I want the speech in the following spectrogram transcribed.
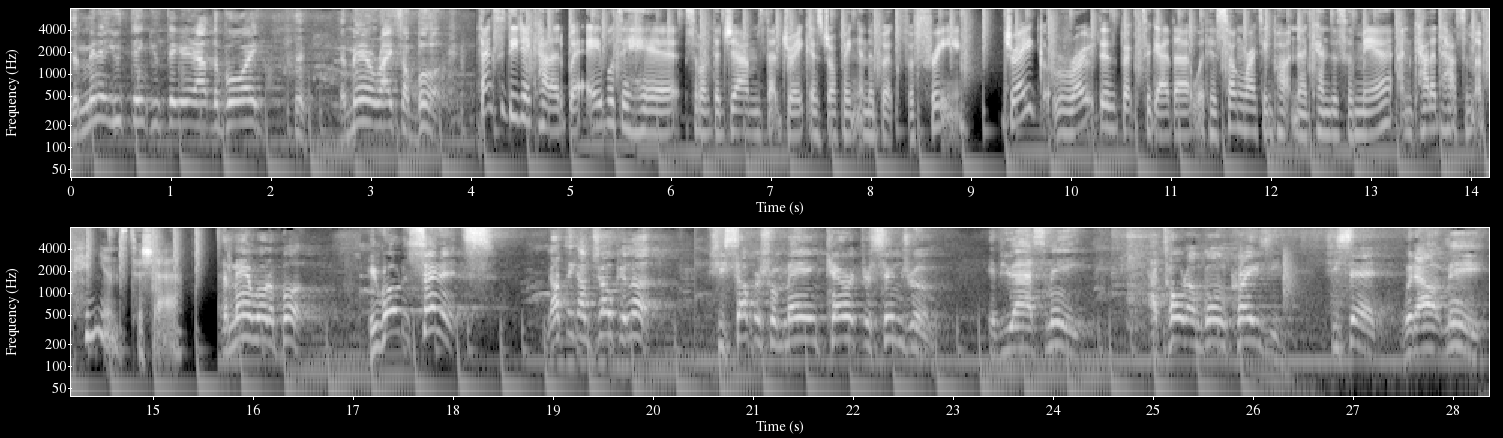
the minute you think you figured out the boy, the man writes a book. Thanks to DJ Khaled, we're able to hear some of the gems that Drake is dropping in the book for free. Drake wrote this book together with his songwriting partner Kenza Samir, and Khaled has some opinions to share. The man wrote a book. He wrote a sentence. Y'all think I'm joking? Look, she suffers from main character syndrome. If you ask me, I told her I'm going crazy. She said, without me.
